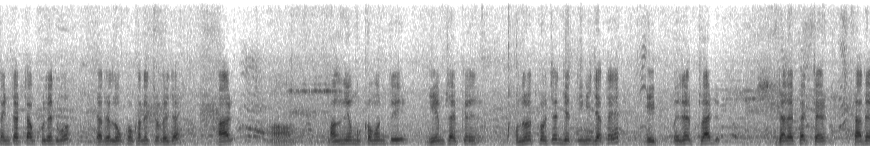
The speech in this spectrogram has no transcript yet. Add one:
সেন্টারটাও খুলে দেবো, যাতে লোক ওখানে চলে যায়। আর মাননীয় মুখ্যমন্ত্রী ডিএম সাহেবকে অনুরোধ করেছেন যে তিনি যাতে এই ফ্ল্যাট যারা এফেক্টেড তাদের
